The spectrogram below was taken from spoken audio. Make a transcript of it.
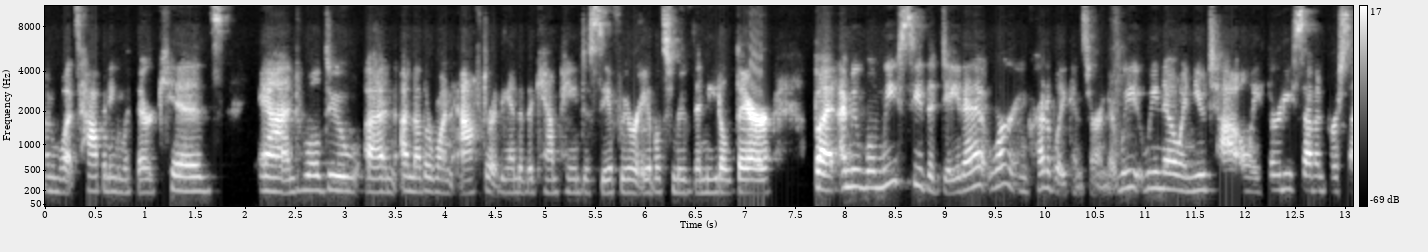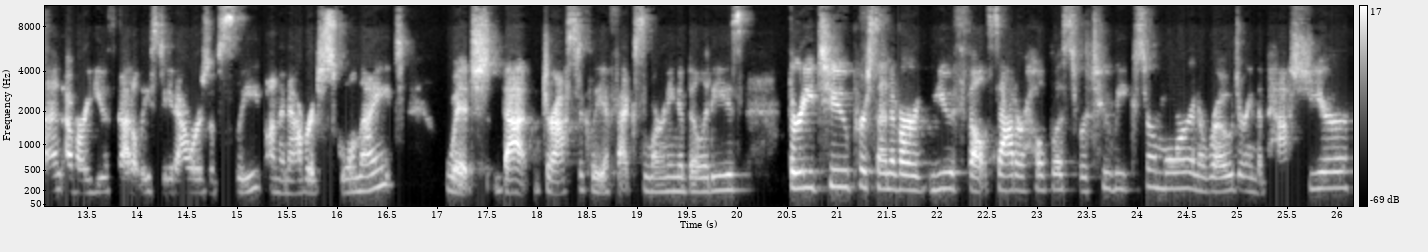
and what's happening with their kids. And we'll do an, another one after at the end of the campaign to see if we were able to move the needle there. But I mean, when we see the data, we're incredibly concerned. We, we know in Utah, only 37% of our youth got at least eight hours of sleep on an average school night, which that drastically affects learning abilities. 32% of our youth felt sad or hopeless for two weeks or more in a row during the past year.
